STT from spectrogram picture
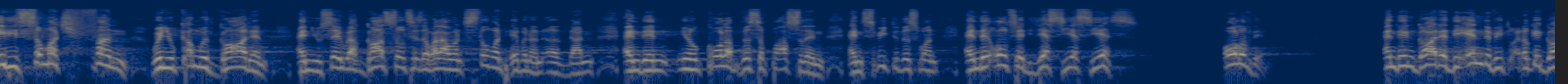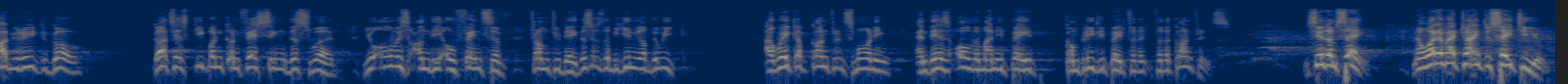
It is so much fun when you come with God and, and you say, well, God still says, well, I want, still want heaven and earth done. And then, you know, call up this apostle and, and speak to this one. And they all said, yes, yes, yes. All of them. And then God at the end of it, okay, God, we're ready to go. God says, keep on confessing this word. You're always on the offensive from today. This is the beginning of the week. I wake up conference morning and there's all the money paid, completely paid for the, for the conference. You see what I'm saying? Now, what am I trying to say to you?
